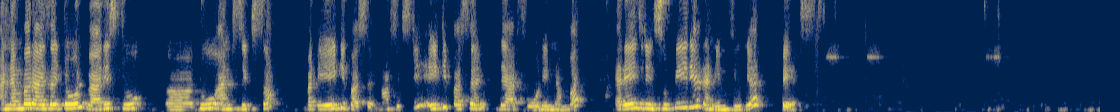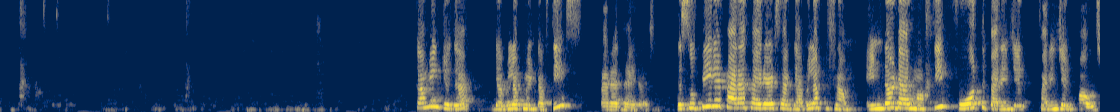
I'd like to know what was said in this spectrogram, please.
And number as I told varies to uh, 2 and 6, uh, but 80%, not 60, 80% they are 4 in number, arranged in superior and inferior pairs. Coming to the development of these parathyroids. The superior parathyroids are developed from endoderm of the fourth pharyngeal, pharyngeal pouch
